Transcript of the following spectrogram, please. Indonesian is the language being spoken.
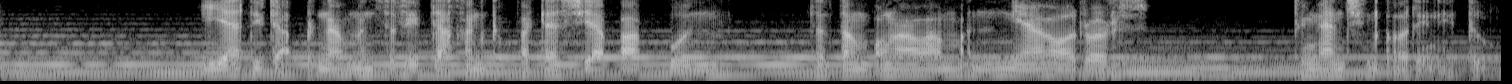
ia tidak pernah menceritakan kepada siapa pun tentang pengalamannya horor dengan jin korin itu.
